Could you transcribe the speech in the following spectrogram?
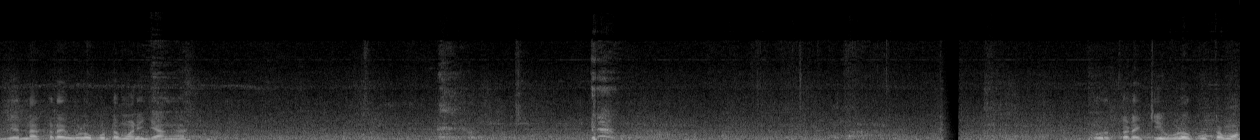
இது என்ன கடை? இவ்வளோ கூட்டமாக நிற்காங்க. ஒரு கடைக்கு இவ்வளோ கூட்டமா?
